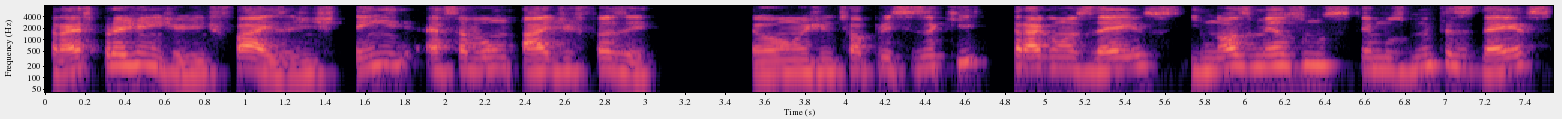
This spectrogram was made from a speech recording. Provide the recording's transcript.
traz pra gente, a gente faz, a gente tem essa vontade de fazer. Então a gente só precisa que tragam as ideias e nós mesmos temos muitas ideias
